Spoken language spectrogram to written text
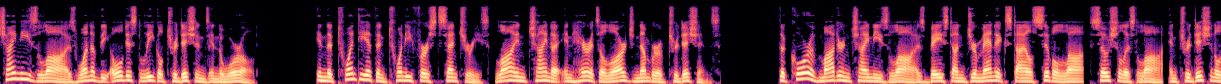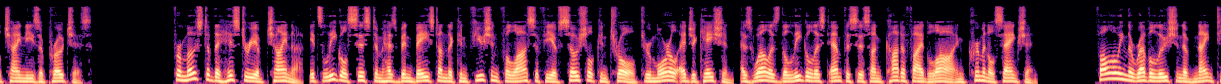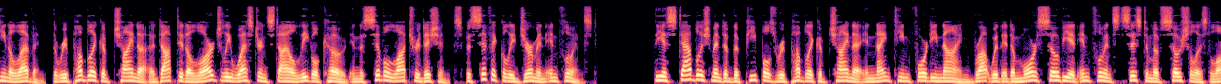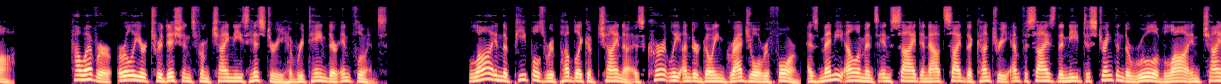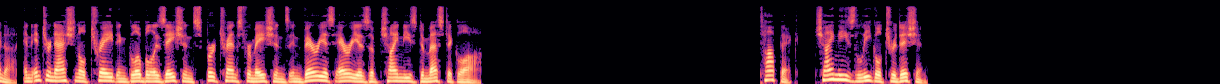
Chinese law is one of the oldest legal traditions in the world. In the 20th and 21st centuries, law in China inherits a large number of traditions. The core of modern Chinese law is based on Germanic-style civil law, socialist law, and traditional Chinese approaches. For most of the history of China, its legal system has been based on the Confucian philosophy of social control through moral education, as well as the legalist emphasis on codified law and criminal sanction. Following the Revolution of 1911, the Republic of China adopted a largely Western-style legal code in the civil law tradition specifically German-influenced. The establishment of the People's Republic of China in 1949 brought with it a more Soviet-influenced system of socialist law. However, earlier traditions from Chinese history have retained their influence. Law in the People's Republic of China is currently undergoing gradual reform, as many elements inside and outside the country emphasize the need to strengthen the rule of law in China, and international trade and globalization spur transformations in various areas of Chinese domestic law. Chinese legal tradition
